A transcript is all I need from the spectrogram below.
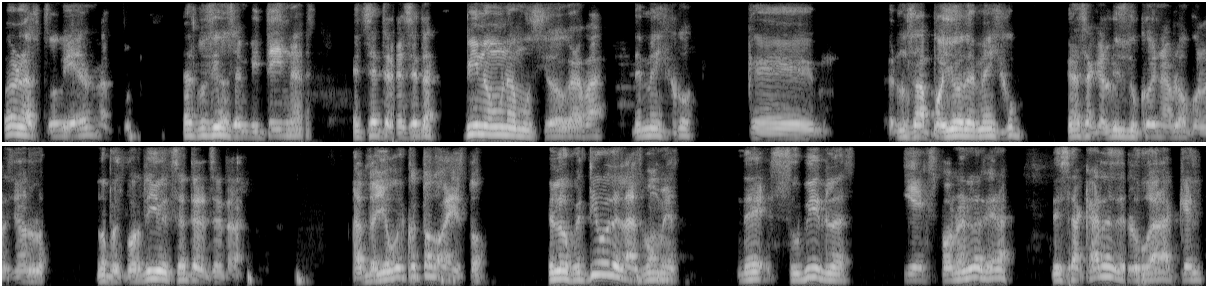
Bueno, las subieron, las, las en vitrinas, etcétera, etcétera. Vino una museógrafa de México que nos apoyó de México, gracias a que Luis Ducoin habló con el señor Ló- López Portillo, etcétera, etcétera. Cuando yo voy con todo esto, el objetivo de las momias, de subirlas y exponerlas, era de sacarlas del lugar aquel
